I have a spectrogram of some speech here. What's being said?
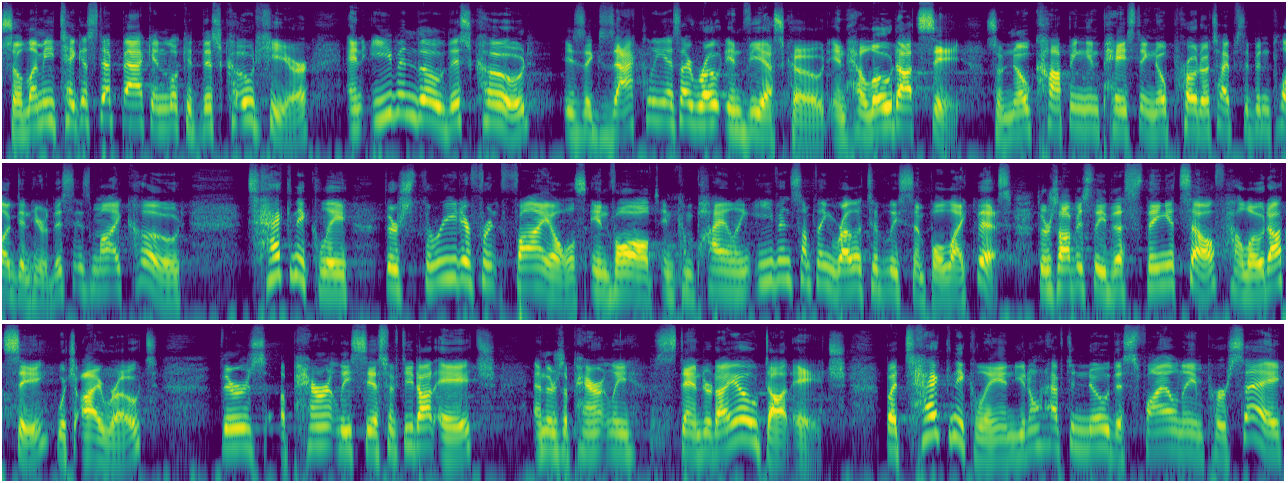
So let me take a step back and look at this code here. And even though this code is exactly as I wrote in VS Code in hello.c, so no copying and pasting, no prototypes have been plugged in here. This is my code. Technically, there's three different files involved in compiling even something relatively simple like this. There's obviously this thing itself, hello.c, which I wrote. There's apparently cs50.h and there's apparently standardio.h. But technically, and you don't have to know this file name per se,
